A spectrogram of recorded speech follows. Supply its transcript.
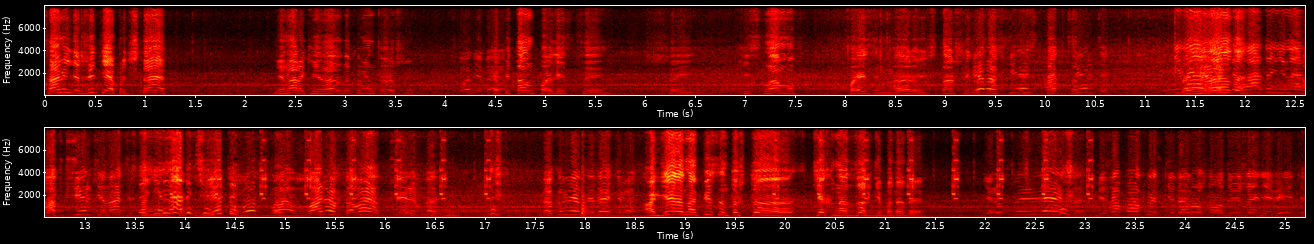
Сами держите, я прочитаю. Мне на руки не надо документы ваши. Что не дает? Капитан полиции Шейх Исламов Фаиз Инварович, старший сферти, инспектор. отсферти. Не Да не надо, надо. ладно, не надо. Отсферти, Настя. Да не надо, что Нету, ты. вот, Ва- Варек, давай отсерим дальше. Документы дайте вас. А где написано то, что технадзор ГИБДД? Не распределяется. Безопасности дорожного движения, видите?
